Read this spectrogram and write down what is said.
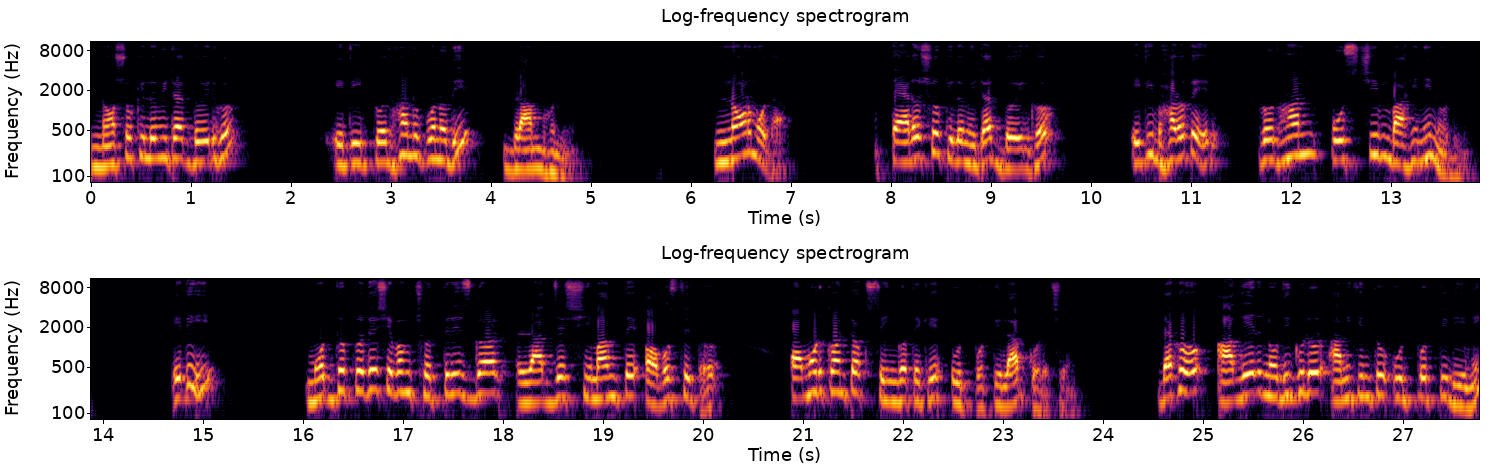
নশো কিলোমিটার দৈর্ঘ্য। এটির প্রধান উপনদী ব্রাহ্মণী। নর্মদা, তেরোশো কিলোমিটার দৈর্ঘ্য। এটি ভারতের প্রধান পশ্চিম বাহিনী নদী। এটি মধ্যপ্রদেশ এবং ছত্তিশগড় রাজ্যের সীমান্তে অবস্থিত অমরকণ্টক শৃঙ্গ থেকে উৎপত্তি লাভ করেছে। দেখো, আগের নদীগুলোর আমি কিন্তু উৎপত্তি দিইনি।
